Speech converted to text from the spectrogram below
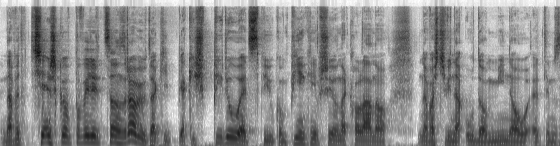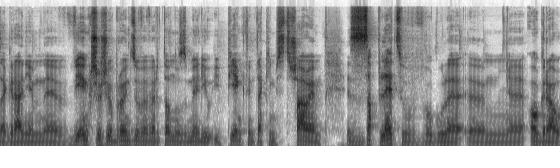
nawet ciężko powiedzieć, co on zrobił. Taki jakiś piruet z piłką, pięknie przyjął na kolano, no właściwie na udo, minął e, tym zagraniem. E, większość obrońców Evertonu zmylił i pięknym takim strzałem z zapleców w ogóle um, ograł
